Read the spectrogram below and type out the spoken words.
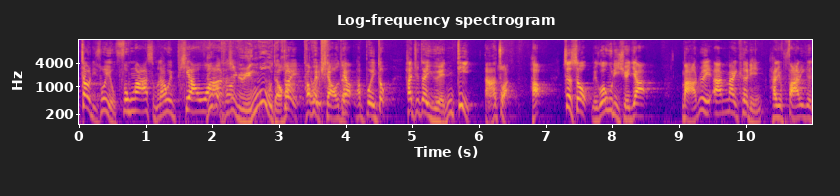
照理说有风啊什么，它会飘啊，如果它是云雾的话，对，它会飘的。它不会动，它就在原地打转。好，这时候美国物理学家马瑞安麦克林他就发了一个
